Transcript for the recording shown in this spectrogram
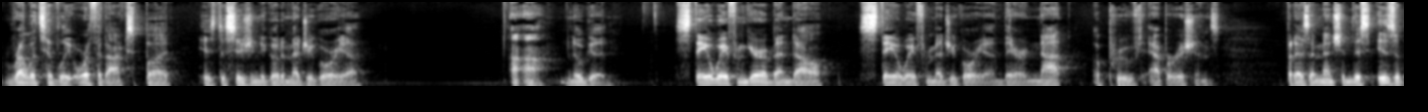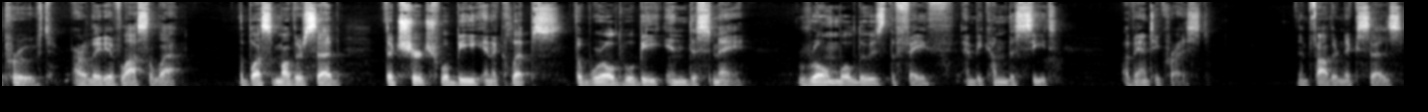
relatively orthodox, but his decision to go to Medjugorje, uh-uh, no good. Stay away from Garabandal, stay away from Medjugorje. They are not approved apparitions. But as I mentioned, this is approved, Our Lady of La Salette. The Blessed Mother said, The church will be in eclipse, the world will be in dismay. Rome will lose the faith and become the seat of Antichrist. And Father Nix says,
